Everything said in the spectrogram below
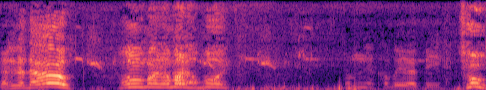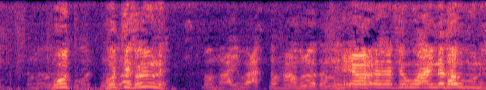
રાજુ દાદા હો મારા મારા બોલ તમને ખબર હતી? શું? ભૂત ભૂત કે જોયું ને? મારી વાત તો સાંભળો તમે. હું આઈ નથી આવતું ને.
